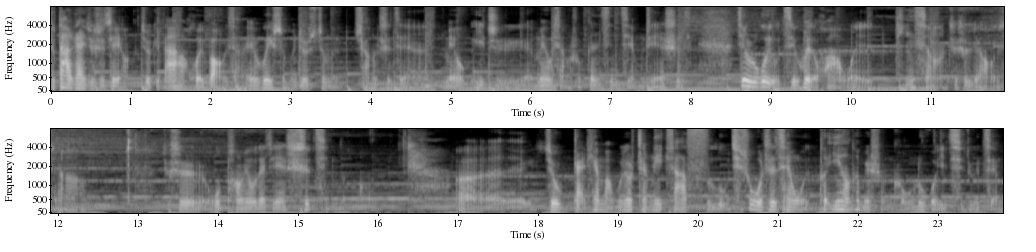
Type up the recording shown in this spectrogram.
就大概就是这样，就给大家汇报一下，哎，为什么就是这么长时间没有一直没有想说更新节目这件事情。就如果有机会的话，我也挺想就是聊一下，就是我朋友的这件事情的。呃，就改天吧，我就整理一下思路。其实我之前我特印象特别深刻，我录过一期这个节目，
